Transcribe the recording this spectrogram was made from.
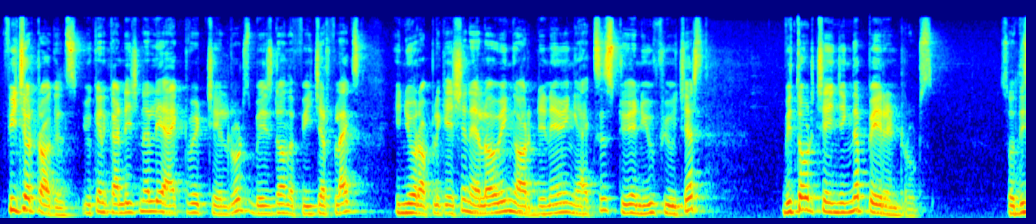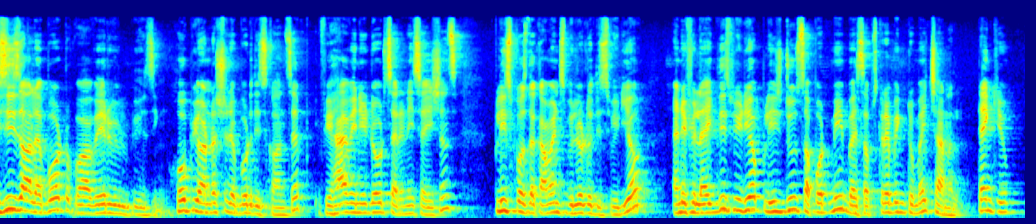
Feature toggles. You can conditionally activate child routes based on the feature flags in your application allowing or denying access to a new features without changing the parent routes. So this is all about where we will be using. Hope you understood about this concept. If you have any doubts or any suggestions, please post the comments below to this video. And if you like this video, please do support me by subscribing to my channel. Thank you.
